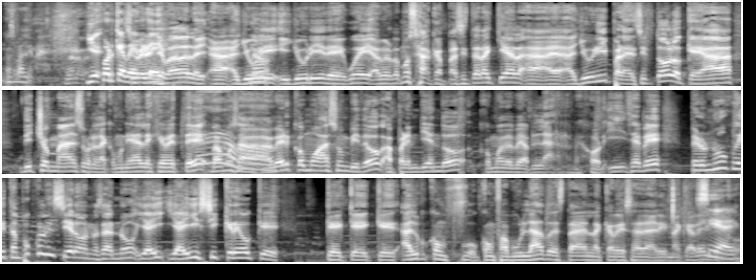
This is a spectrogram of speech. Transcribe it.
nos vale madre. Y- Porque se hubieran vende. llevado a, la- a- a Yuri No. y Yuri de, güey, a ver, vamos a capacitar aquí a, la- a- a Yuri para decir todo lo que ha dicho mal sobre la comunidad LGBT. Vamos a, a ver cómo hace un video aprendiendo cómo debe hablar mejor. Y se ve, pero no, güey, tampoco lo hicieron. O sea, no, y ahí, y ahí sí creo que que, que, que algo confabulado está en la cabeza de alguien maquiavélico. Sí hay.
